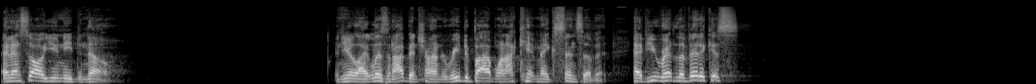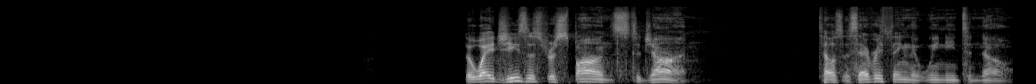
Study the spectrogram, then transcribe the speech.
and that's all you need to know. And you're like, listen, I've been trying to read the Bible and I can't make sense of it. Have you read Leviticus? The way Jesus responds to John tells us everything that we need to know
